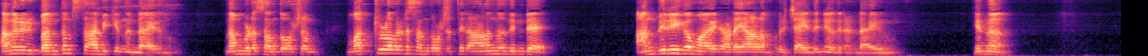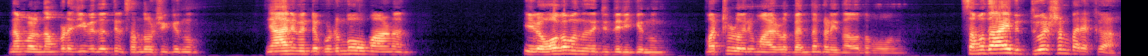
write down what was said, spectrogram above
അങ്ങനെ ഒരു ബന്ധം സ്ഥാപിക്കുന്നുണ്ടായിരുന്നു. നമ്മുടെ സന്തോഷം മറ്റുള്ളവരുടെ സന്തോഷത്തിലാണെന്നതിന്റെ ആന്തരികമായൊരു അടയാളം ഒരു ചൈതന്യം അതിനുണ്ടായിരുന്നു ഇന്ന് നമ്മൾ നമ്മുടെ ജീവിതത്തിൽ സന്തോഷിക്കുന്നു. ഞാനും എന്റെ കുടുംബവുമാണ് ഈ ലോകമെന്ന് തെറ്റിദ്ധരിക്കുന്നു. മറ്റുള്ളവരുമായുള്ള ബന്ധങ്ങളിൽ നടന്നു പോകുന്നു. സമുദായ വിദ്വേഷം പരക്കുകയാണ്.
